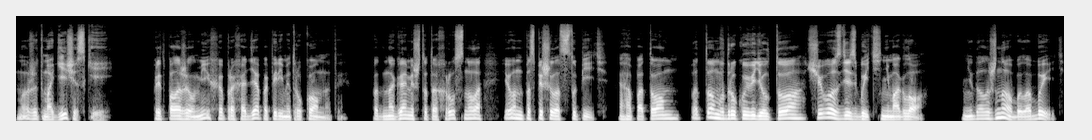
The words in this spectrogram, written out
Может, магический? Предположил Миха, проходя по периметру комнаты. Под ногами что-то хрустнуло, и он поспешил отступить. А потом... Потом вдруг увидел то, чего здесь быть не могло. Не должно было быть.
